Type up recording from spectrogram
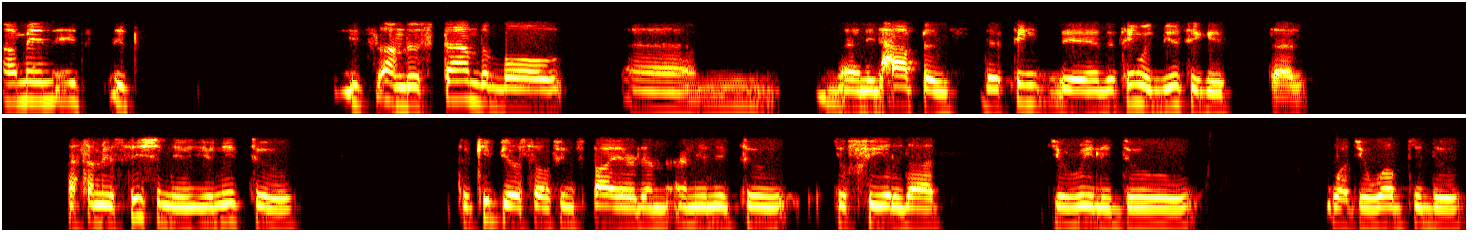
I mean, it's it's it's understandable, um, and it happens. The thing the, the thing with music is that as a musician, you, you need to to keep yourself inspired, and, and you need to to feel that you really do what you want to do.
